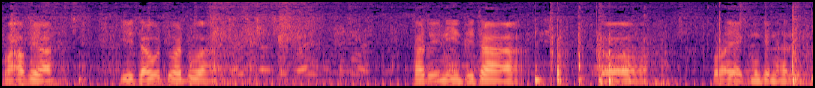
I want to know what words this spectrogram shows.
Maaf ya, kita dua-dua hari ini tidak ke proyek mungkin hari ini.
